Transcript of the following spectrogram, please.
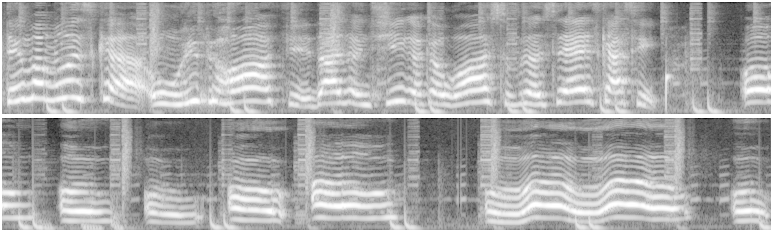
tem uma música, um hip hop das antigas que eu gosto, francês, que é assim. Oh, oh, oh, oh, oh, oh, oh, oh, oh,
